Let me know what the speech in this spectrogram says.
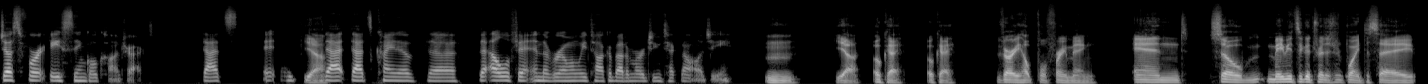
just for a single contract. That's it, yeah. That that's kind of the the elephant in the room when we talk about emerging technology. Mm, yeah. Okay. Okay. Very helpful framing. And so maybe it's a good transition point to say,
